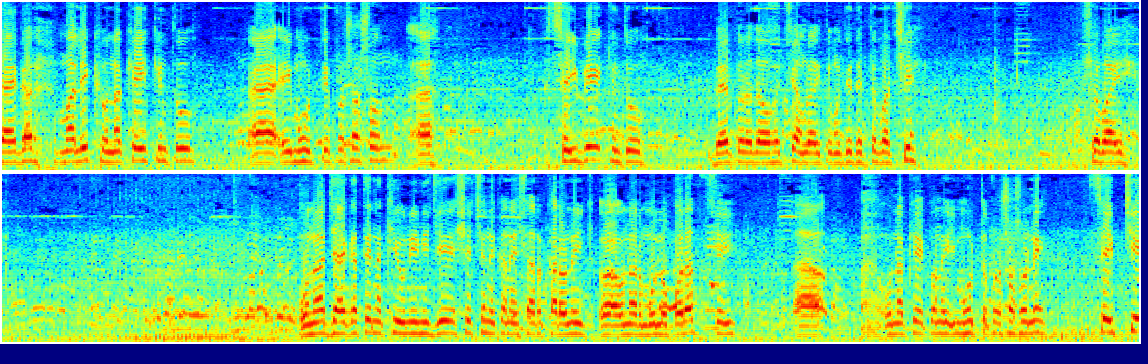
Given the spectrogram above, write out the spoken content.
জায়গার মালিক, ওনাকেই কিন্তু এই মুহূর্তে প্রশাসন সেইবে কিন্তু বের করে দেওয়া হচ্ছে, আমরা ইতিমধ্যে দেখতে পাচ্ছি। সবাই ওনার জায়গাতে নাকি উনি নিজে এসেছেন এখানে আসার কারণেই ওনার মূল অপরাধ, সেই ওনাকে এখন এই মুহূর্তে প্রশাসনে সেইপছে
